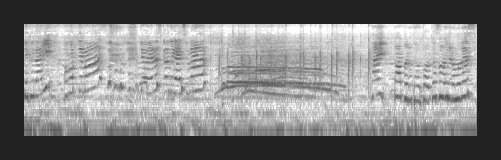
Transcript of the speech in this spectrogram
てぐらい思ってます今日よろしくお願いしますはい、パープル担当、カズマヒロノです。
